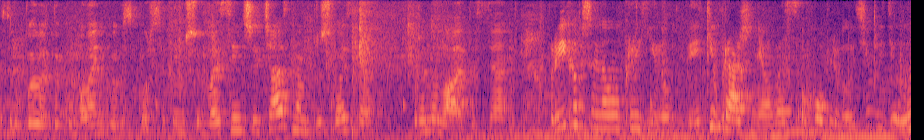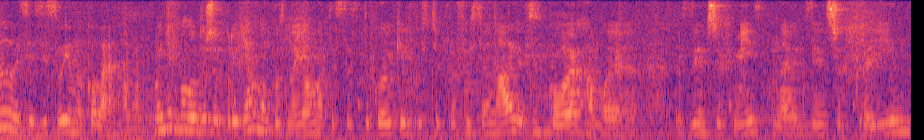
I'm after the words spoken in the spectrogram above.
зробили таку маленьку екскурсію, тому що весь інший час нам прийшлося тренуватися. Приїхавши на Україну, які враження у вас охоплювали? Чим ви ділилися зі своїми колегами? Мені було дуже приємно познайомитися з такою кількістю професіоналів, з колегами з інших міст, навіть з інших країн.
